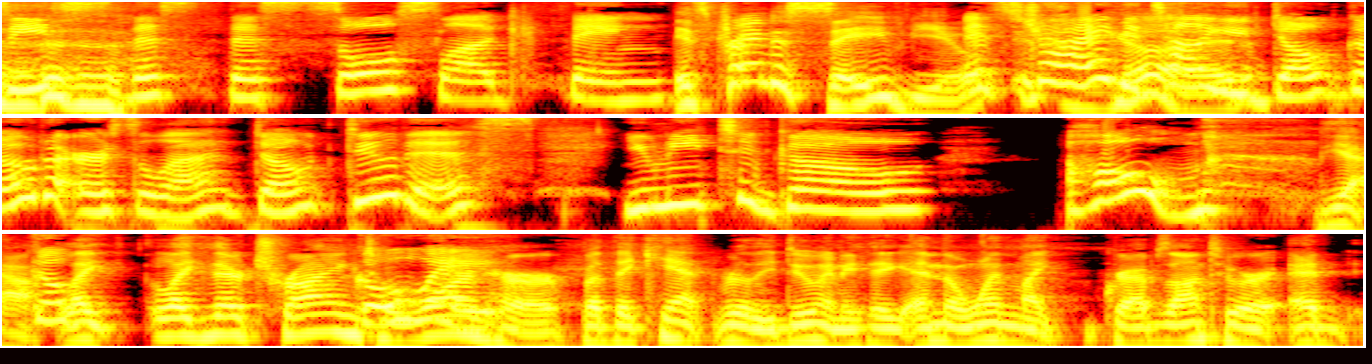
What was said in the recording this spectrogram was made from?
cease this this soul slug thing It's trying to save you. It's, trying to tell you don't go to Ursula. Don't do this. You need to go home. Yeah, Go- like like they're trying to go warn her, but they can't really do anything. And the one like grabs onto her, and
